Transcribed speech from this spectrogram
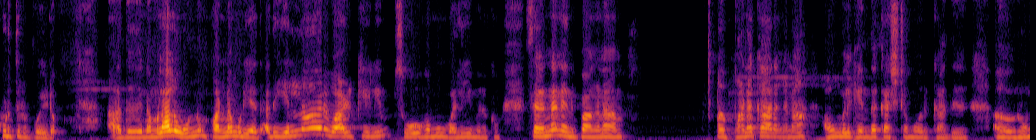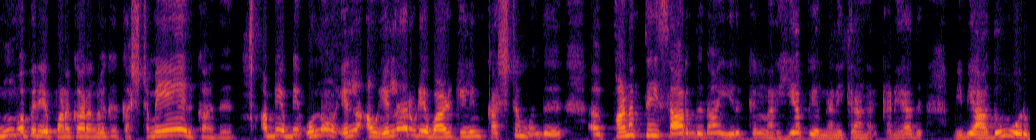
கொடுத்துட்டு போயிடும். அது நம்மளால் ஒன்றும் பண்ண முடியாது. அது எல்லார் வாழ்க்கையிலையும் சோகமும் வலியும் இருக்கும். சில என்ன நினைப்பாங்கன்னா பணக்காரங்கன்னா அவங்களுக்கு எந்த கஷ்டமும் இருக்காது. ரொம்ப பெரிய பணக்காரங்களுக்கு கஷ்டமே இருக்காது. அப்படி அப்படி ஒன்றும் எல்லா எல்லாருடைய வாழ்க்கையிலும் கஷ்டம் வந்து பணத்தை சார்ந்து தான் இருக்குன்னு நிறைய பேர் நினைக்கிறாங்க. கிடையாது. மேபி அதுவும் ஒரு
